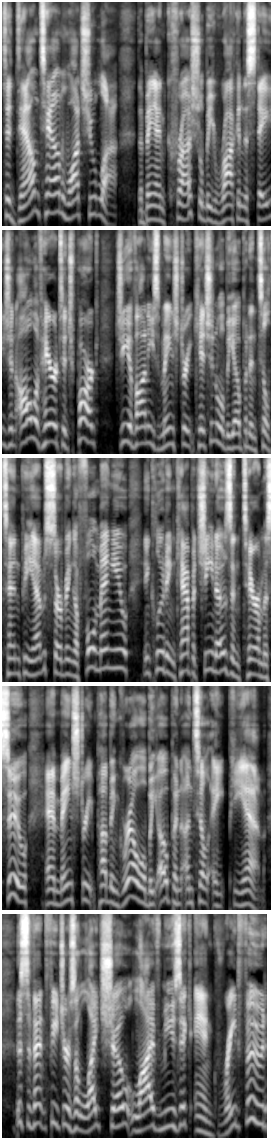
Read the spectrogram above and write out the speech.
to downtown Wauchula. The band Crush will be rocking the stage in all of Heritage Park. Giovanni's Main Street Kitchen will be open until 10 p.m., serving a full menu including cappuccinos and tiramisu, and Main Street Pub and Grill will be open until 8 p.m. This event features a light show, live music, and great food.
